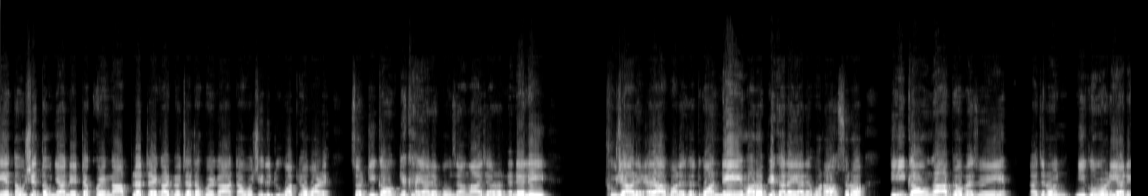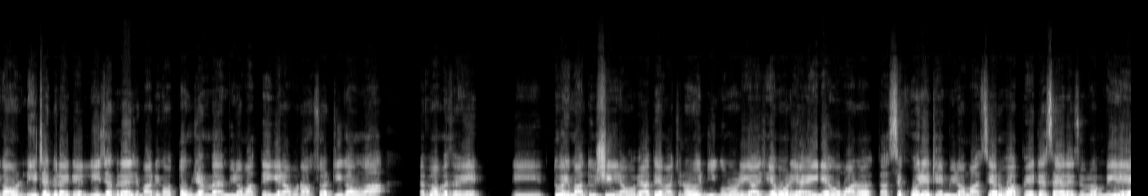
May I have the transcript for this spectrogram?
ရင်383ညနဲ့တက်ခွဲက Black Tag ကပြောကြားတက်ခွဲကတာဝန်ရှိသူတူကပြောပါတယ်ဆိုတော့ဒီကောင်ပြစ်ခံရတဲ့ပုံစံကကြတော့နည်းနည်းလေးထူးခြားတယ်အဲ့ဒါဘာလဲဆိုတော့ဒီကောင်ကနေမှာတော့ပြစ်ခံလိုက်ရတယ်ပေါ့နော်ဆိုတော့ဒီကောင်ကပြောမယ်ဆိုရင် ဒါကျွန်တော်တို့ညီကိုရိုတွေကဒီကောင်ကို၄ချက်ပြစ်လိုက်တယ်၄ချက်ပြစ်လိုက်တဲ့အချိန်မှာဒီကောင်၃ချက်မှန်ပြီးတော့မှတေခဲ့တာပေါ့နော်ဆိုတော့ဒီကောင်ကပြောမယ်ဆိုရင်ဒီသူ့အိမ်မှာသူရှိနေတာပေါ့ဗျာတဲ့မှာကျွန်တော်တို့ညီကိုရိုတွေကရဲဘော်တွေကအိမ်ထဲပေါ်မှာတော့ဒါစစ်ခွေးတွေထင်ပြီးတော့မှဆရာတို့ကဘယ်တက်ဆက်ရလဲဆိုပြီးတော့မေးတယ်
